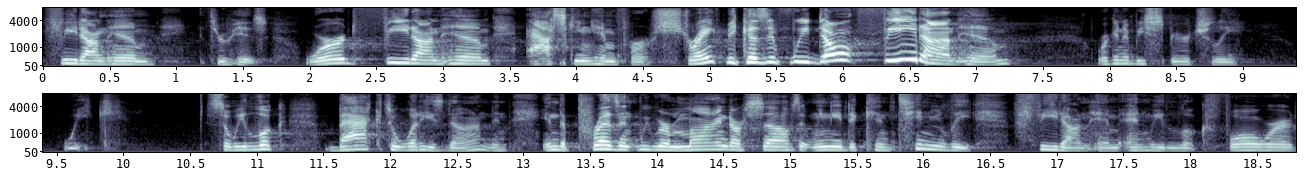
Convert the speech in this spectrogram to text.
feed on him through his word, feed on him, asking him for strength. Because if we don't feed on him, we're going to be spiritually weak. So we look back to what he's done, and in the present, we remind ourselves that we need to continually feed on him, and we look forward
